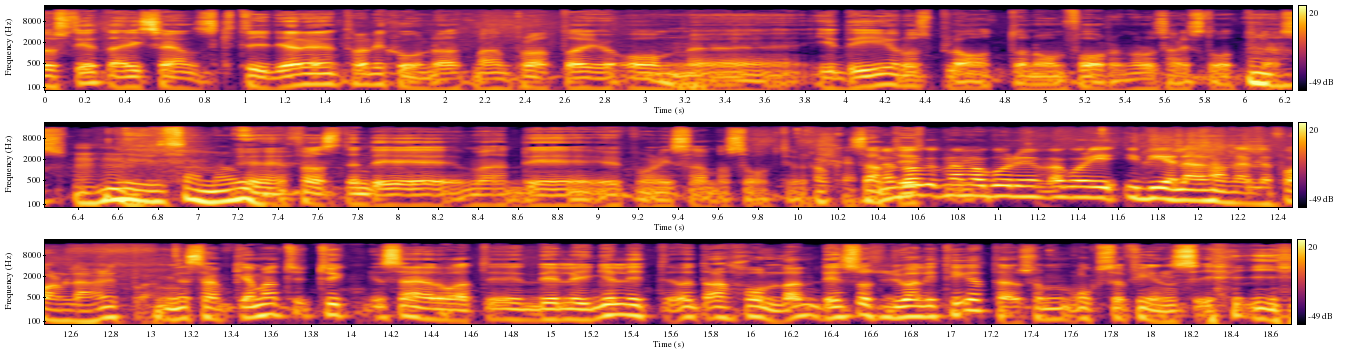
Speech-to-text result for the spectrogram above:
lustighet där i svensk tidigare tradition då, att man pratar ju om eh, idéer hos Platon och om former hos Aristoteles. Det är ju samma ord. Eh, fastän det, man- det är uppenbarligen samma sak. Då. Okej. Men, Samtidigt, vad, men vad går, det- vad går idéläran eller formläran ut på? Sen kan man ty- ty- säga då att det, det ligger lite, att hålla, det är en sorts dualitet här som också finns i, i,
